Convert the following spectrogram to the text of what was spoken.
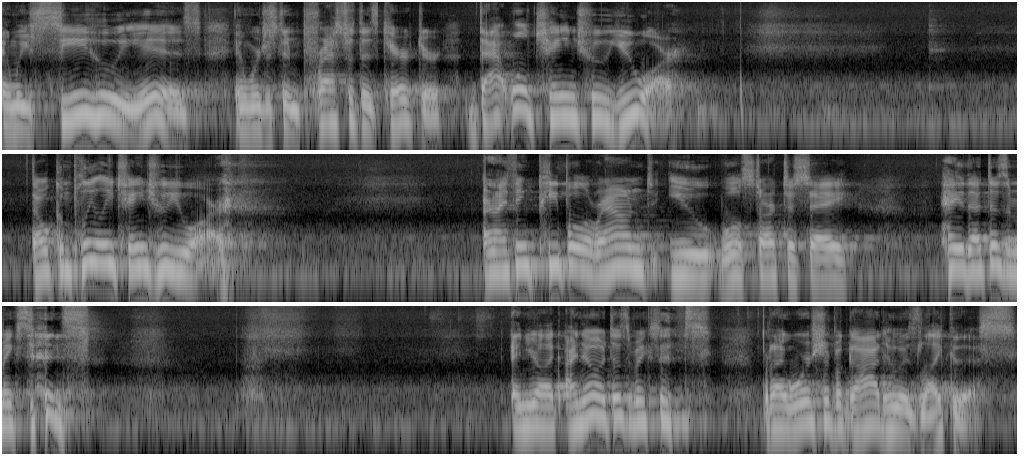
And we see who He is and we're just impressed with His character, that will change who you are. That will completely change who you are. And I think people around you will start to say, hey, that doesn't make sense. And you're like, I know it doesn't make sense, but I worship a God who is like this.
